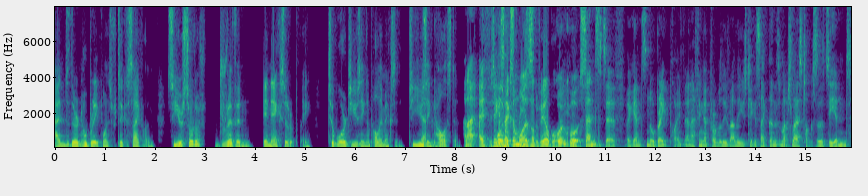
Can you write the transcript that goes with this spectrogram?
and there are no breakpoints for tigecycline. So you're sort of driven inexorably towards using a polymyxin, to using colistin. and I, if is was not available. quote unquote sensitive against no breakpoint, then I think I'd probably rather use tigecycline. There's much less toxicity, and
